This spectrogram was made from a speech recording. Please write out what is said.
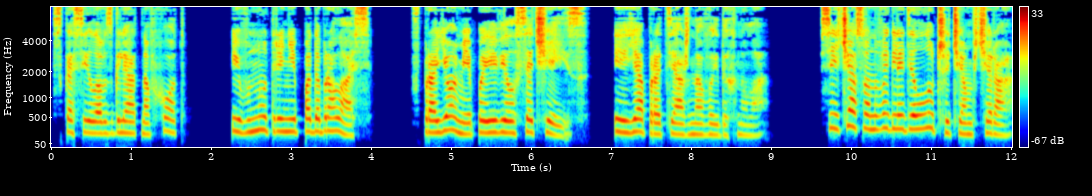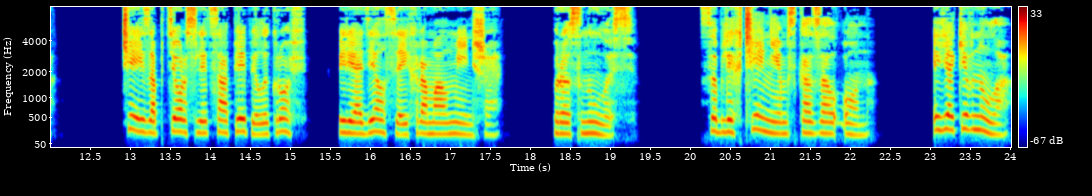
Скосила взгляд на вход и внутренне подобралась. В проеме появился Чейз, и я протяжно выдохнула. Сейчас он выглядел лучше, чем вчера. Чейз обтер с лица пепел и кровь, переоделся и хромал меньше. Проснулась. С облегчением сказал он. Я кивнула.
